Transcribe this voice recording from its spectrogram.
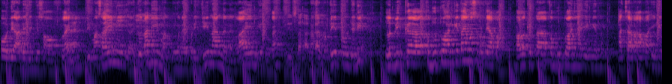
oh DAD-nya bisa offline di masa ini ya itu tadi mengenai perizinan dan lain-lain gitu kan. Diusahakan. nah seperti itu. Jadi lebih ke kebutuhan kita yang mau seperti apa? Kalau kita kebutuhannya ingin acara apa? Ingin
